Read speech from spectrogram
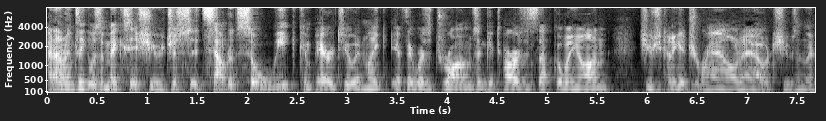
and I don't even think it was a mix issue. It just it sounded so weak compared to, and like if there was drums and guitars and stuff going on, she would just kind of get drowned out. She was in the,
